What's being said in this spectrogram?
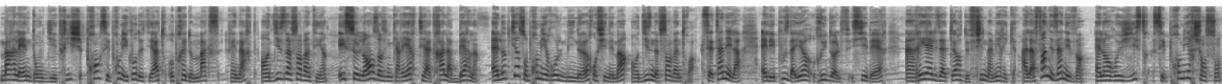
Marlène, donc Dietrich, prend ses premiers cours de théâtre auprès de Max Reinhardt en 1921 et se lance dans une carrière théâtrale à Berlin. Elle obtient son premier rôle mineur au cinéma en 1923. Cette année-là, elle épouse d'ailleurs Rudolf Siebert, un réalisateur de films américains. À la fin des années 20, elle enregistre ses premières chansons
